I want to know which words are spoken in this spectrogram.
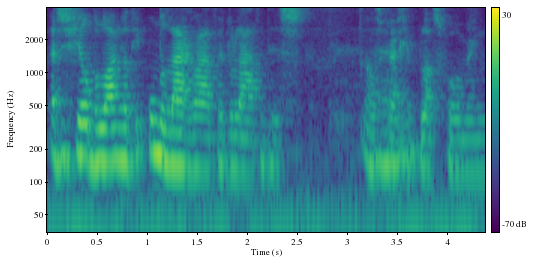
essentieel belang dat die onderlaagwater doorlatend is. Anders krijg je plasvorming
